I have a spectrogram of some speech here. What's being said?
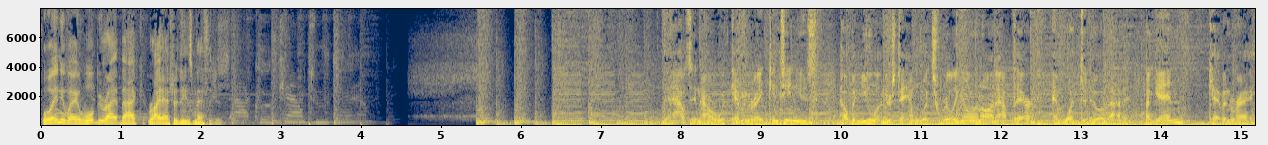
Well, anyway, we'll be right back right after these messages. The Housing Hour with Kevin Ray continues, helping you understand what's really going on out there and what to do about it. Again, Kevin Ray.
